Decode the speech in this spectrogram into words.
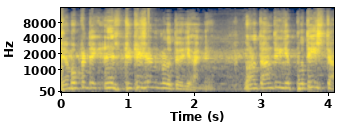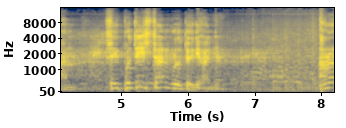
ডেমোক্রেটিক ইনস্টিটিউশনগুলো তৈরি হয়নি। গণতান্ত্রিক যে প্রতিষ্ঠান, সেই প্রতিষ্ঠানগুলো তৈরি হয়নি। আমরা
